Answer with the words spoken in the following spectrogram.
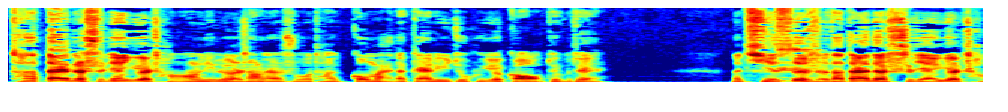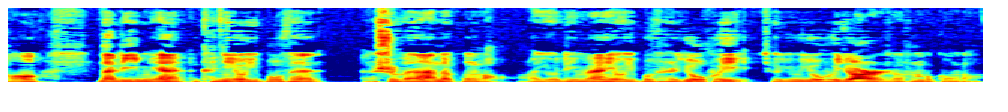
他待的时间越长，理论上来说，他购买的概率就会越高，对不对？那其次是他待的时间越长，那里面肯定有一部分是文案的功劳啊，有里面有一部分是优惠，就有优惠券有什么功劳？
